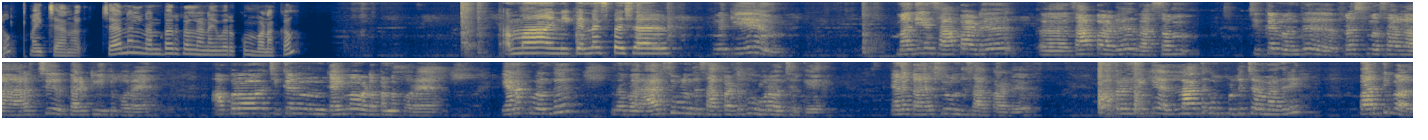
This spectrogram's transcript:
to my channel. Channel நண்பர்கள் அனைவருக்கும் வணக்கம். அம்மா இன்னைக்கு என்ன ஸ்பெஷல்? இன்னைக்கு மதிய சாப்பாடு சாப்பாடு ரசம் சிக்கன் வந்து ஃப்ரெஷ் மசாலா அரைச்சி பரட்டி வைக்க போகிறேன் அப்புறம் சிக்கன் கைமா வடை பண்ண போகிறேன் எனக்கு வந்து இந்த அரிசி உளுந்து சாப்பாட்டுக்கு ஊற வச்சுருக்கேன். எனக்கு அரிசி உளுந்து சாப்பாடு. அப்புறம் இன்னைக்கு எல்லாத்துக்கும் பிடிச்ச மாதிரி பருத்தி பால்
